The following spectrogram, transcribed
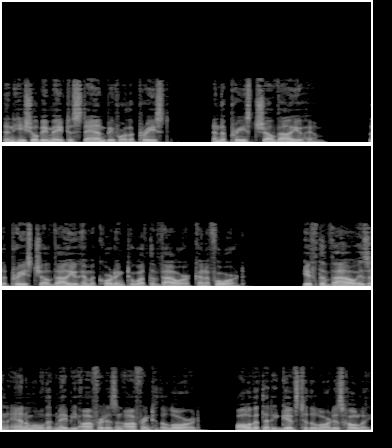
then he shall be made to stand before the priest, and the priest shall value him. The priest shall value him according to what the vower can afford. If the vow is an animal that may be offered as an offering to the Lord, all of it that he gives to the Lord is holy.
